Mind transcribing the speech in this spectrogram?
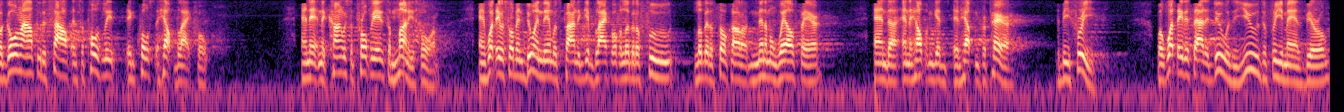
would go around through the South and supposedly, in quotes, to help black folk. And, and the Congress appropriated some monies for them. And what they were sort of doing then was trying to give black folk a little bit of food, a little bit of so-called minimum welfare, and, uh, and to help them get and help them prepare to be free. But what they decided to do was to use the Freedmen's Bureau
